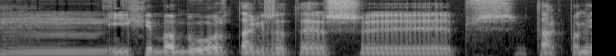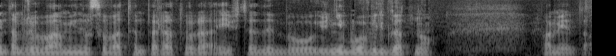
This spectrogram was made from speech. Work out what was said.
Mm, i chyba było tak, że też y, przy, tak, pamiętam, że była minusowa temperatura i wtedy było, nie było wilgotno. Pamiętam.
